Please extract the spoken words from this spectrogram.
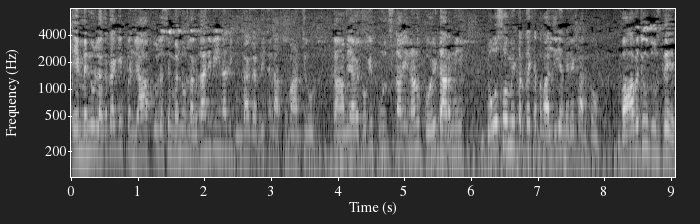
ਇਹ ਮੈਨੂੰ ਲੱਗਦਾ ਕਿ ਪੰਜਾਬ ਪੁਲਿਸ, ਮੈਨੂੰ ਲੱਗਦਾ ਨਹੀਂ ਵੀ ਇਹਨਾਂ ਦੀ ਗੁੰਡਾਗਰਦੀ ਚ ਨੱਥ ਮਾਰਨ ਚ ਕਾਮਯਾਬ ਹੈ। ਕਿਉਂਕਿ ਪੁਲਿਸ ਦਾ ਇਹਨਾਂ ਨੂੰ ਕੋਈ ਡਰ ਨਹੀਂ। 200 ਮੀਟਰ ਤੇ ਕਤਵਾਲੀ ਹੈ ਮੇਰੇ ਘਰ ਤੋਂ। ਬਾਵਜੂਦ ਉਸਦੇ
